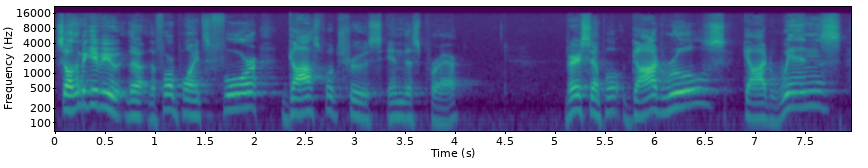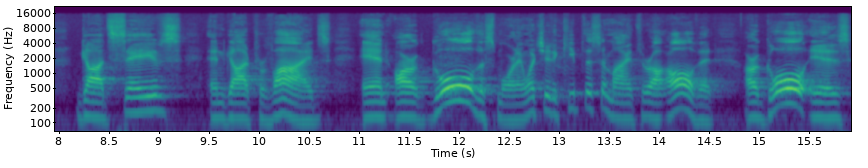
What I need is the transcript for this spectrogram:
So let me give you the, the four points, four gospel truths in this prayer. Very simple God rules, God wins, God saves, and God provides. And our goal this morning, I want you to keep this in mind throughout all of it. Our goal is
